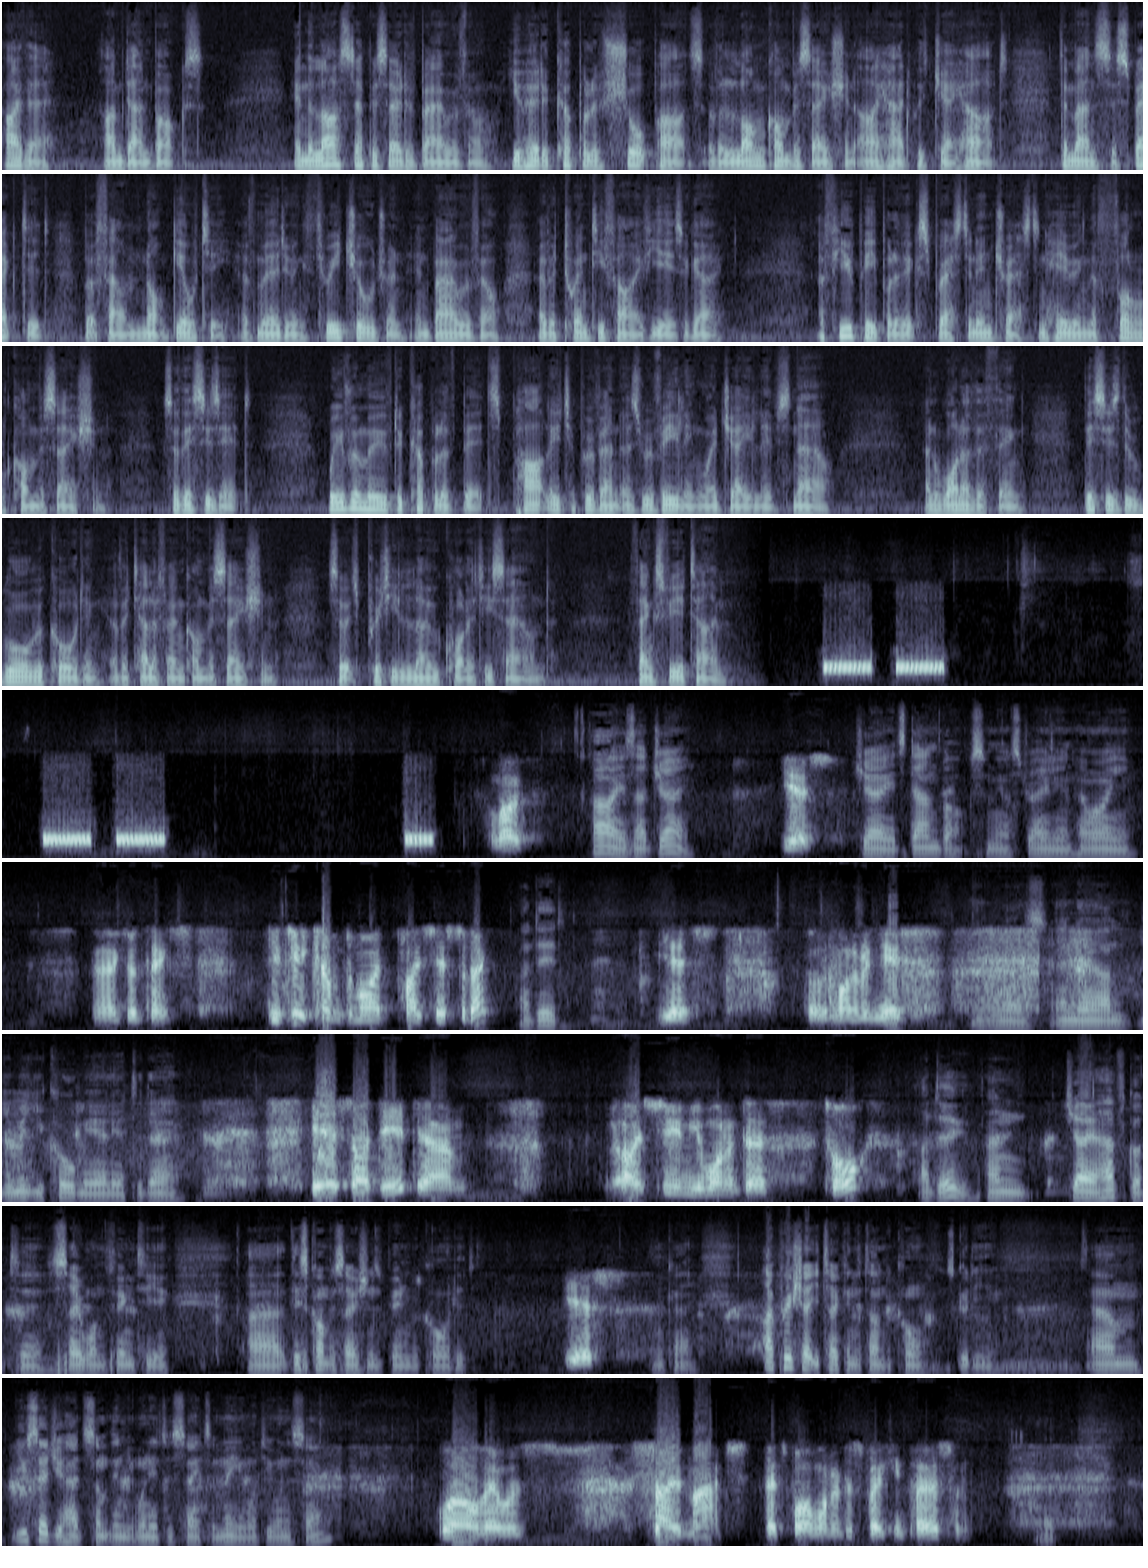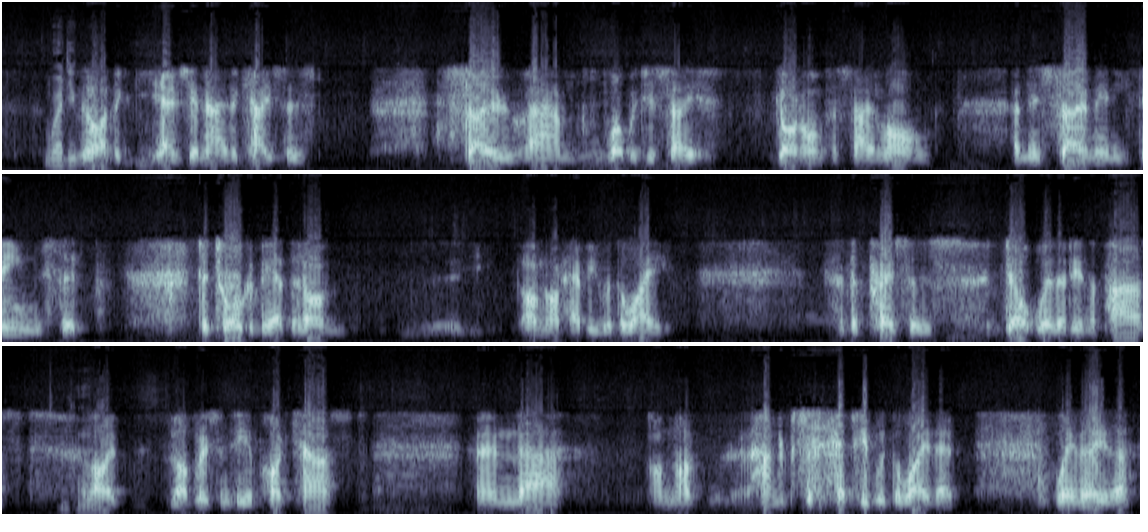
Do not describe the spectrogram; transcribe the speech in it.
Hi there, I'm Dan Box. In the last episode of Bowraville, you heard a couple of short parts of a long conversation I had with Jay Hart, the man suspected but found not guilty of murdering three children in Bowraville over 25 years ago. A few people have expressed an interest in hearing the full conversation, so this is it. We've removed a couple of bits, partly to prevent us revealing where Jay lives now. And one other thing this is the raw recording of a telephone conversation, so it's pretty low quality sound. Thanks for your time. Hello. Hi, is that Jay? Yes. Jay, it's Dan Box from the Australian. How are you? Uh, good, thanks. Did you come to my place yesterday? I did. Yes. Thought it might have been you. It. And um, you you called me earlier today. Yes, I did. Um, I assume you wanted to talk. I do. And Jay, I have got to say one thing to you. Uh, this conversation's been recorded. Yes. Okay. I appreciate you taking the time to call. It's good of you. Um, you said you had something you wanted to say to me. What do you want to say? Well, there was so much. That's why I wanted to speak in person. Where do you? Like the, as you know, the case is so. Um, what would you say? Gone on for so long, and there's so many things that to talk about that I'm. I'm not happy with the way the press has dealt with it in the past. Okay. I, I've listened to your podcast, and uh, I'm not 100% happy with the way that went either.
